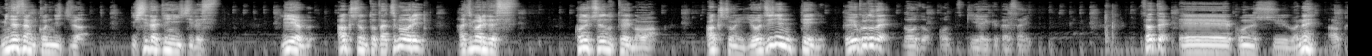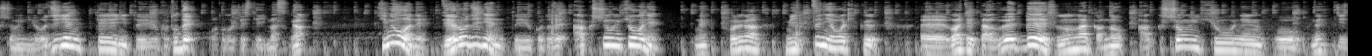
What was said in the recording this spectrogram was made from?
皆さんこんにちは。石田健一です。リアムアクションと立ち回り始まりです。今週のテーマはアクション4次元定にということでどうぞお付き合いください。さて、えー、今週はねアクション4次元定にということでお届けしていますが昨日はね0次元ということでアクション表現。ねこれが3つに大きくえー、分けた上でその中のアクション表現法、ね、実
